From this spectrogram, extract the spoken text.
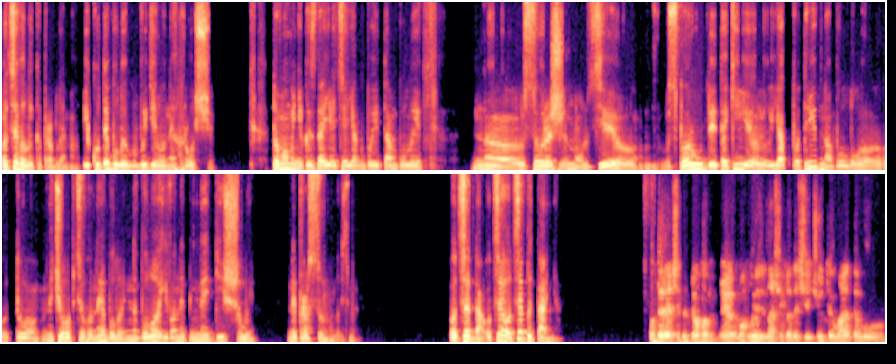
Оце велика проблема. І куди були виділені гроші? Тому мені здається, якби там були. Ну, ці е, споруди такі, е, як потрібно було, то нічого б цього не було, не було, і вони б не дійшли, не просунулись би. Оце да, оце, оце питання. От, до речі, до цього е, могли наші глядачі чути, має тому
